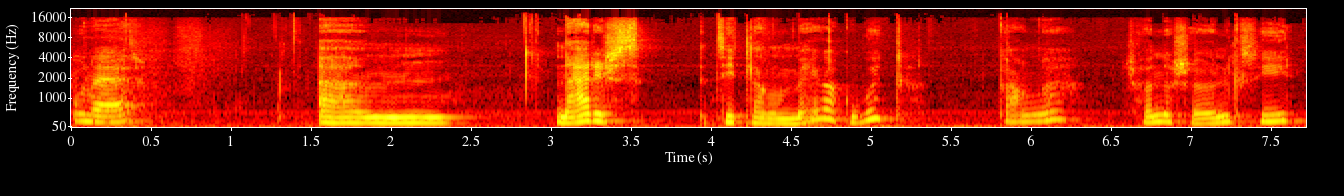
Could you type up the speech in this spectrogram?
Und er? Ähm, dann ist es eine Zeit lang mega gut gegangen. Es war wunderschön. gewesen.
